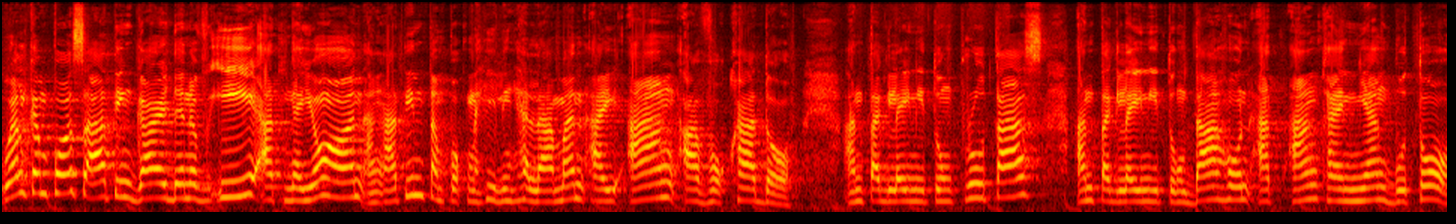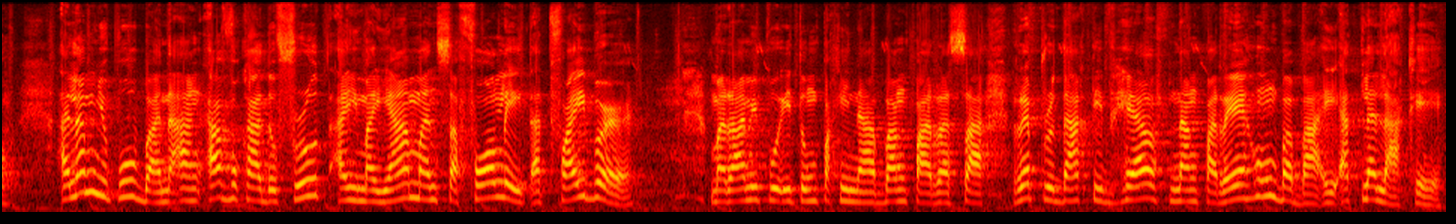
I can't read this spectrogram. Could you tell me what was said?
Welcome po sa ating Garden of E at ngayon ang ating tampok na hiling halaman ay ang avocado. Ang taglay nitong prutas, ang taglay nitong dahon at ang kanyang buto. Alam niyo po ba na ang avocado fruit ay mayaman sa folate at fiber? Marami po itong pakinabang para sa reproductive health ng parehong babae at lalaki.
